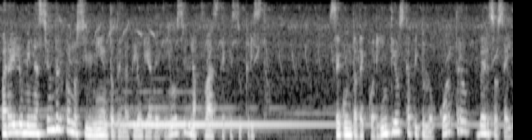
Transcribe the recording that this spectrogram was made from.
para iluminación del conocimiento de la gloria de Dios en la faz de Jesucristo. Segunda de Corintios capítulo 4, verso 6.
